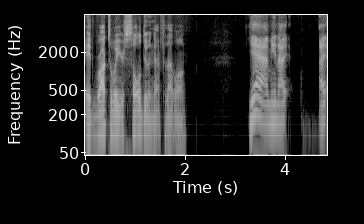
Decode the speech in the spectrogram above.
it rots away your soul doing that for that long. yeah i mean i I,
